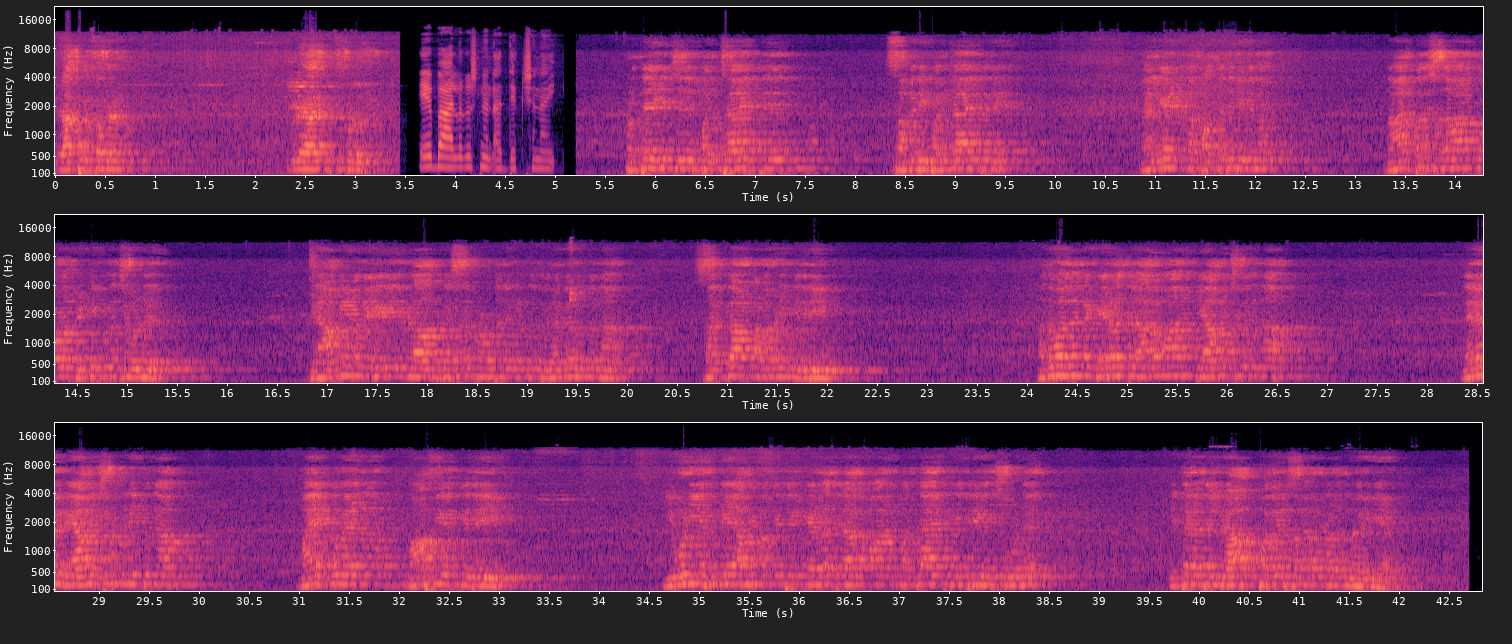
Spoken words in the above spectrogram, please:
വ്യാപക സമരം ഇവിടെ ആരംഭിച്ചിട്ടുള്ളത്. എ ബാലകൃഷ്ണൻ അധ്യക്ഷനായി. പ്രത്യേകിച്ച് പഞ്ചായത്ത് സമിതി പഞ്ചായത്തിന് നൽകേണ്ടുന്ന പദ്ധതി വിഹിതം നാൽപ്പത് ശതമാനത്തോളം വെട്ടിക്കുറച്ചുകൊണ്ട് ഗ്രാമീണ മേഖലയിലുള്ള വികസന പ്രവർത്തനങ്ങൾക്ക് തുരങ്കം വെക്കുന്ന സർക്കാർ നടപടിക്കെതിരെയും അതുപോലെ തന്നെ കേരളത്തിൽ ആകമാനം വ്യാപിച്ചു വരുന്ന നിലവിൽ വ്യാപിച്ചുകൊണ്ടിരിക്കുന്ന മയക്കുമരുന്ന് മാഫിയക്കെതിരെയും യു ഡി എഫിന്റെ ആഭിമുഖ്യത്തിൽ കേരളത്തിലാകമാനം പഞ്ചായത്ത് കേന്ദ്രീകരിച്ചുകൊണ്ട് ഇത്തരത്തിൽ രാപ്പകൽ സമരം നടന്നു വരികയാണ്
